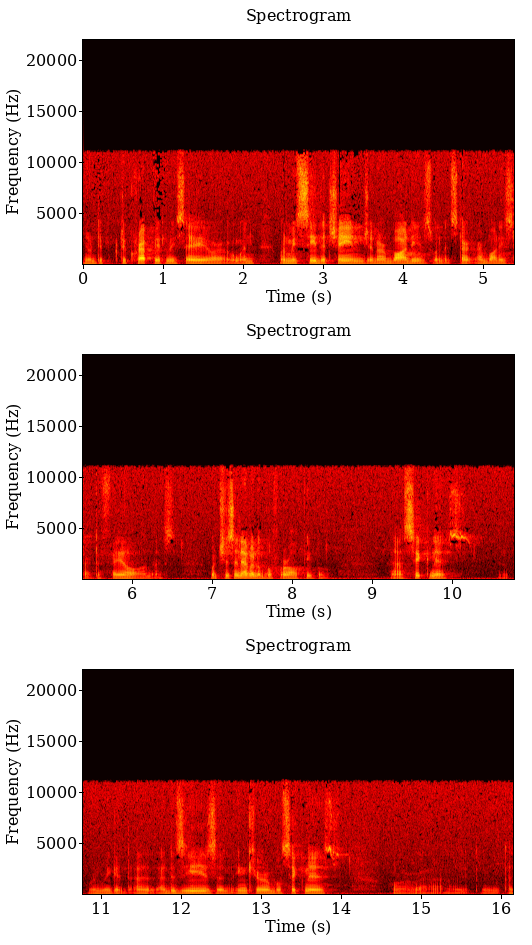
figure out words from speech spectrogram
you know, de- decrepit, we say, or when, when we see the change in our bodies, when it start, our bodies start to fail on us, which is inevitable for all people. Uh, sickness, when we get a, a, disease, an incurable sickness, or uh, a,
